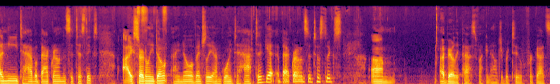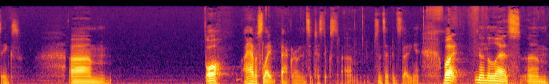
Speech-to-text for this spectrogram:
a need to have a background in statistics. I certainly don't. I know eventually I'm going to have to get a background in statistics. Um, I barely passed fucking algebra 2, for God's sakes. Um, oh, I have a slight background in statistics um, since I've been studying it. But nonetheless, um,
